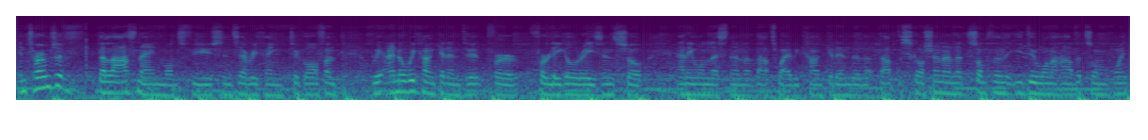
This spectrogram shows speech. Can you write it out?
In terms of the last nine months for you since everything took off, and we, I know we can't get into it for, for legal reasons, so anyone listening, that's why we can't get into that, that discussion, and it's something that you do want to have at some point,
